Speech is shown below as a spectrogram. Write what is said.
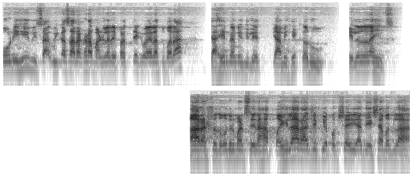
कोणीही विसा- विकास आराखडा मांडला नाही. प्रत्येक वेळेला तुम्हाला जाहीरनामे दिलेत की आम्ही हे करू. केलेलं नाहीच. महाराष्ट्र नवनिर्माण सेना हा पहिला राजकीय पक्ष आहे या देशामधला.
